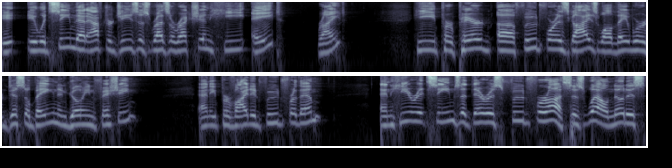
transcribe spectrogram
It, it would seem that after Jesus' resurrection, he ate, right? He prepared uh, food for his guys while they were disobeying and going fishing, and he provided food for them. And here it seems that there is food for us as well. Notice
